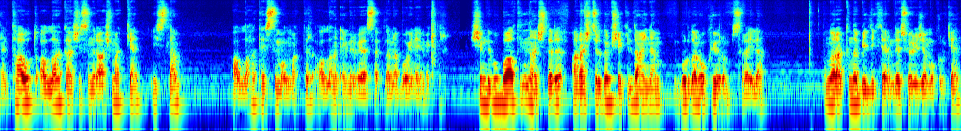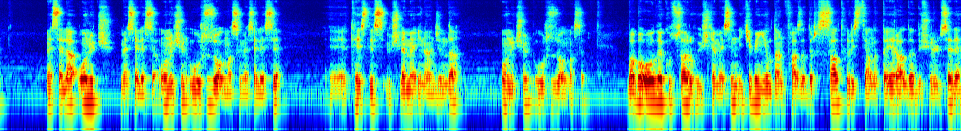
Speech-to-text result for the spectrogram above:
Yani tağut Allah'a karşı sınırı aşmakken İslam Allah'a teslim olmaktır. Allah'ın emir ve yasaklarına boyun eğmektir. Şimdi bu batıl inançları araştırdığım şekilde aynen buradan okuyorum sırayla. Bunlar hakkında bildiklerimi de söyleyeceğim okurken. Mesela 13 meselesi, 13'ün uğursuz olması meselesi. E, teslis üçleme inancında 13'ün uğursuz olması. Baba, oğul ve kutsal ruh üçlemesinin 2000 yıldan fazladır salt Hristiyanlıkta yer aldığı düşünülse de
